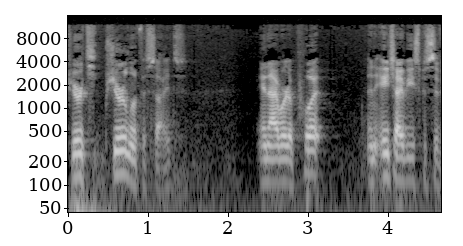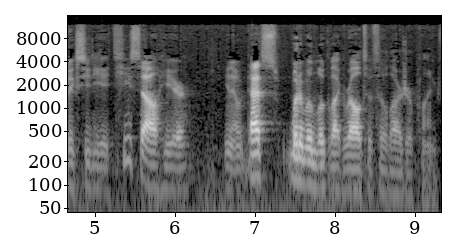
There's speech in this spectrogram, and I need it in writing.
pure, pure lymphocytes, and I were to put an HIV specific CD8 T cell here, you know, that's what it would look like relative to the larger playing field.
